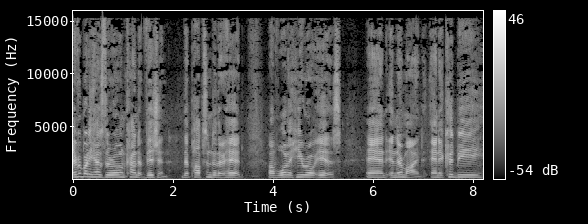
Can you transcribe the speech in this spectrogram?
everybody has their own kind of vision that pops into their head of what a hero is and in their mind. And it could be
